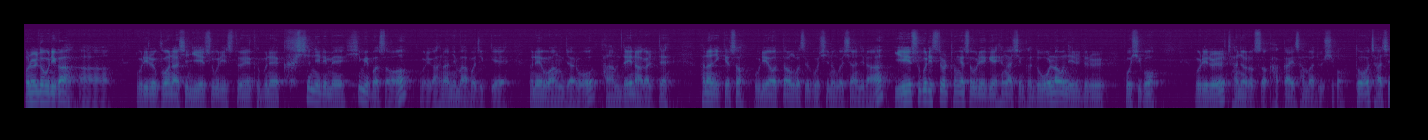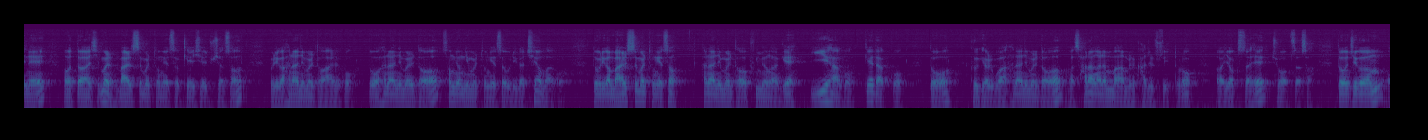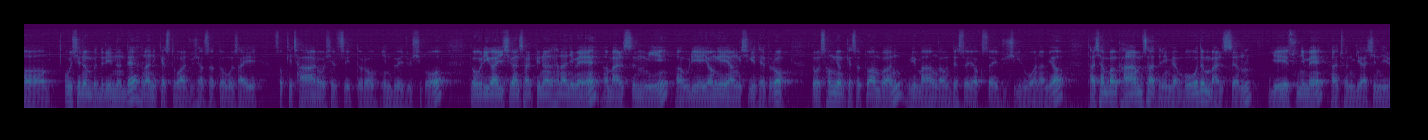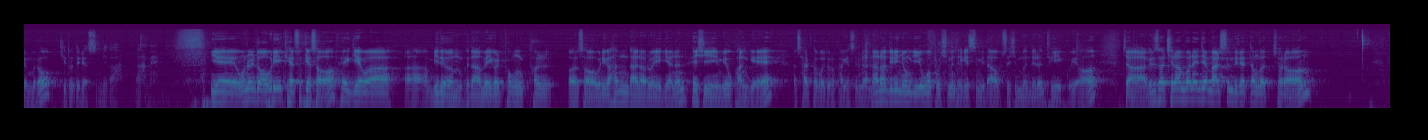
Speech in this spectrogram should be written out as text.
오늘도 우리가 아, 우리를 구원하신 예수 그리스도의 그분의 크신 이름에 힘입어서 우리가 하나님 아버지께 은혜 왕자로 담대히 나갈 때 하나님께서 우리의 어떠한 것을 보시는 것이 아니라 예수 그리스도를 통해서 우리에게 행하신 그 놀라운 일들을 보시고 우리를 자녀로서 가까이 삼아 주시고 또 자신의 어떠하심을 말씀을 통해서 계시해 주셔서 우리가 하나님을 더 알고 또 하나님을 더 성령님을 통해서 우리가 체험하고 또 우리가 말씀을 통해서 하나님을 더 분명하게 이해하고 깨닫고 또 그 결과 하나님을 더 사랑하는 마음을 가질 수 있도록 어, 역사해 주옵소서. 또 지금 어, 오시는 분들이 있는데 하나님께서 도와주셔서 또 무사히 속히 잘 오실 수 있도록 인도해 주시고 또 우리가 이 시간 살피는 하나님의 말씀이 우리의 영의 양식이 되도록 또 성령께서 또 한번 우리 마음 가운데서 역사해 주시기를 원하며 다시 한번 감사드리며 모든 말씀 예수님의 존귀하신 이름으로 기도드렸습니다. 아멘. 예, 오늘도 우리 계속해서 회개와 아, 믿음, 그 다음에 이걸 통틀어서 우리가 한 단어로 얘기하는 회심, 요 관계 살펴보도록 하겠습니다. 나눠드린 용지 요거 보시면 되겠습니다. 없으신 분들은 뒤에 있고요. 자, 그래서 지난번에 이제 말씀드렸던 것처럼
